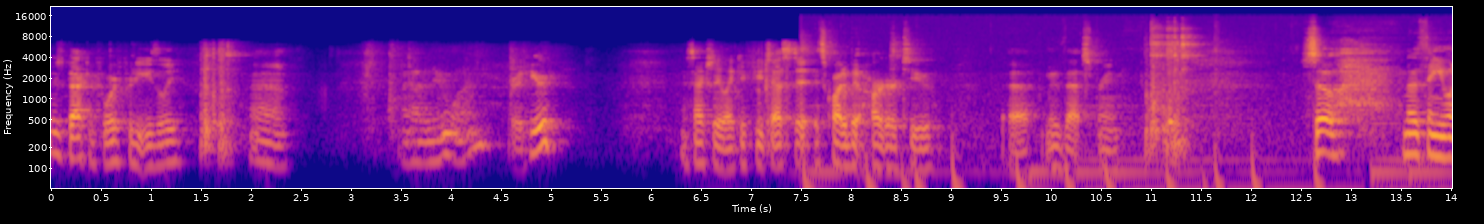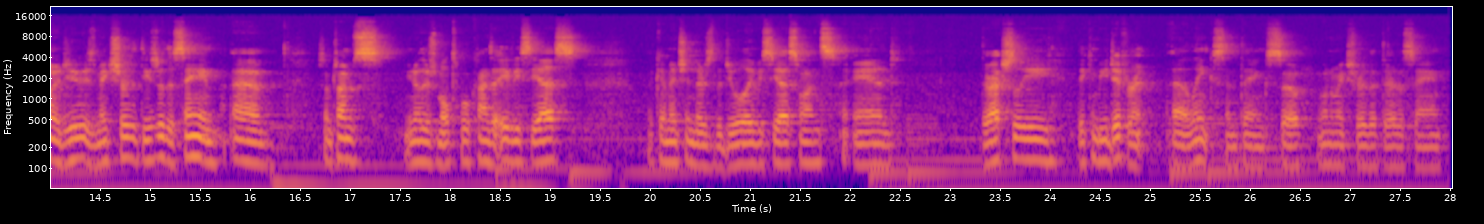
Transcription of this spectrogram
moves back and forth pretty easily. Uh, I have a new one right here. It's actually like if you test it, it's quite a bit harder to uh, move that spring. So another thing you want to do is make sure that these are the same. Um, sometimes you know, there's multiple kinds of AVCS. Like I mentioned, there's the dual AVCS ones, and they're actually, they can be different uh, links and things, so you want to make sure that they're the same,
